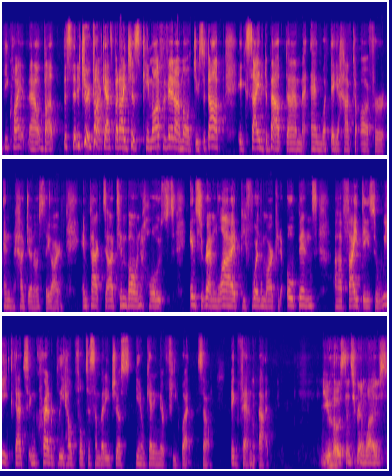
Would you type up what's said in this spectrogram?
be quiet now about the steady trade podcast but i just came off of it. I'm all juiced up excited about them and what they have to offer and how generous they are. In fact uh, tim bowen hosts instagram live before the market opens uh, five days a week. That's incredibly helpful to somebody just you know getting their feet wet. So big fan of that. You host Instagram lives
